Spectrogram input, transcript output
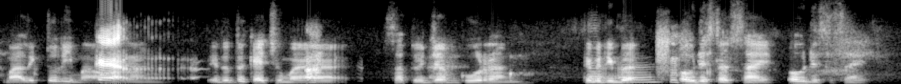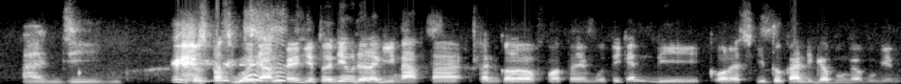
Malik tuh lima Kayak- orang. Itu tuh kayak cuma satu jam kurang. Tiba-tiba Uh-uh. oh udah selesai. Oh udah selesai. Anjing. Terus pas gue nyampe gitu dia udah lagi nata. Kan kalau fotonya Muti kan di college gitu kan digabung-gabungin.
